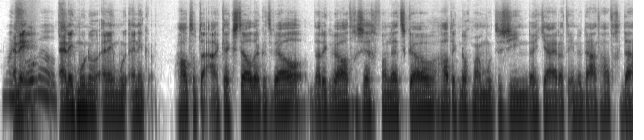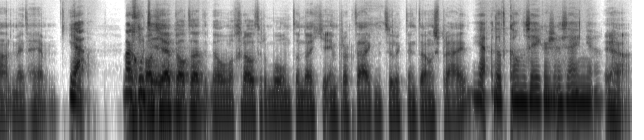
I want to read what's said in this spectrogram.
mooi En ik- voorbeeld. En ik moet nog, en ik moet, en ik had op de, kijk, stel dat ik het wel, dat ik wel had gezegd van let's go, had ik nog maar moeten zien dat jij dat inderdaad had gedaan met hem. Ja, maar want, je- goed. want je eh, hebt altijd wel een grotere mond dan dat je in praktijk natuurlijk tentoonspreidt. Ja, dat kan zeker zo zijn, ja. Ja,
